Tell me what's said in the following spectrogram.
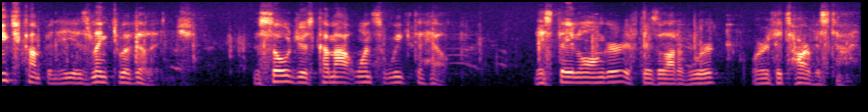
Each company is linked to a village. The soldiers come out once a week to help. They stay longer if there's a lot of work or if it's harvest time.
